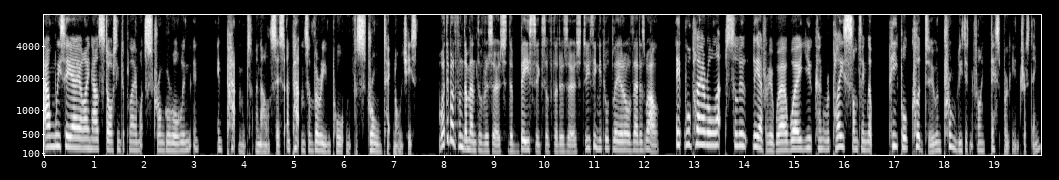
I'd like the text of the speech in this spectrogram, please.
And we see AI now starting to play a much stronger role in, in, in patent analysis. And patents are very important for strong technologies. What about fundamental research, the basics of the research? Do you think it will play a role there as well? It will play a role absolutely everywhere where you can replace something that people could do and probably didn't find desperately interesting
